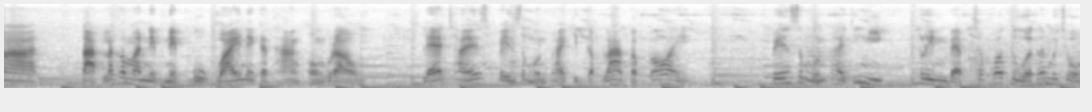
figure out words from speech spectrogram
มาตัดแล้วก็มาเน็บเน็บปลูกไว้ในกระถางของเรา และใช้เป็นสมุนไพรกินกับลาบกับก้อย เป็นสมุนไพรที่มีกลิ่นแบบเฉพาะตัวท่านผู้ชม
